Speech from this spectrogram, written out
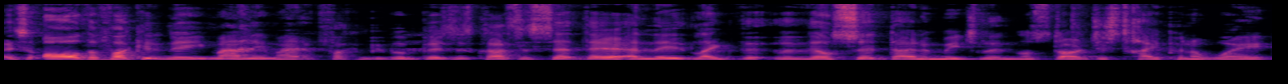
It's all the fucking no, man. The amount of fucking people in business class that sit there and they like they'll sit down immediately and they'll start just typing away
